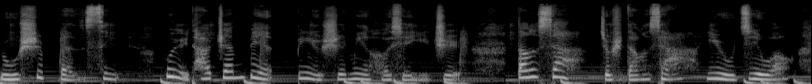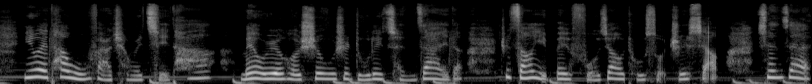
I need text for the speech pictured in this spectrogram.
如是本性，不与它争辩。并与生命和谐一致，当下就是当下，一如既往，因为它无法成为其他，没有任何事物是独立存在的，这早已被佛教徒所知晓，现在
